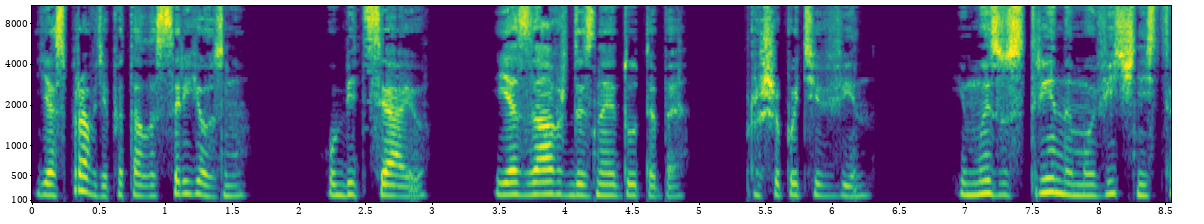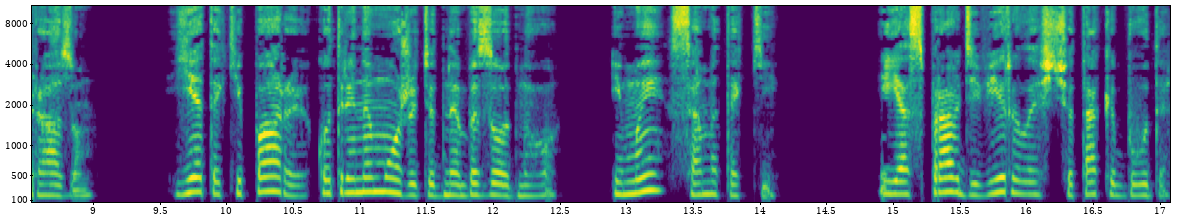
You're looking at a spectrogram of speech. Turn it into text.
Я справді питала серйозно. Обіцяю, я завжди знайду тебе, прошепотів він, і ми зустрінемо вічність разом. Є такі пари, котрі не можуть одне без одного, і ми саме такі. І я справді вірила, що так і буде.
